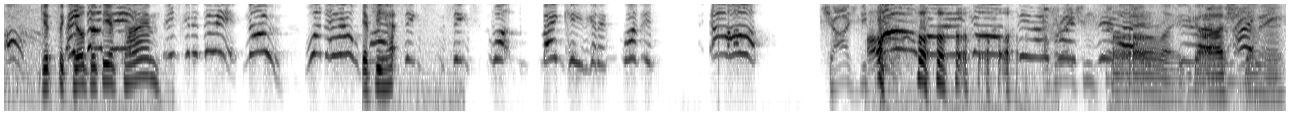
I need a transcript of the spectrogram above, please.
oh. Gets the kill, does he have time? He's gonna do it. No. What the hell? If he Five, ha- six, six. What? Mankey's gonna. What? It, oh. Charge the Oh, Oh my God. Zero Operation point zero, oh my zero gosh, point Stunner. eight.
